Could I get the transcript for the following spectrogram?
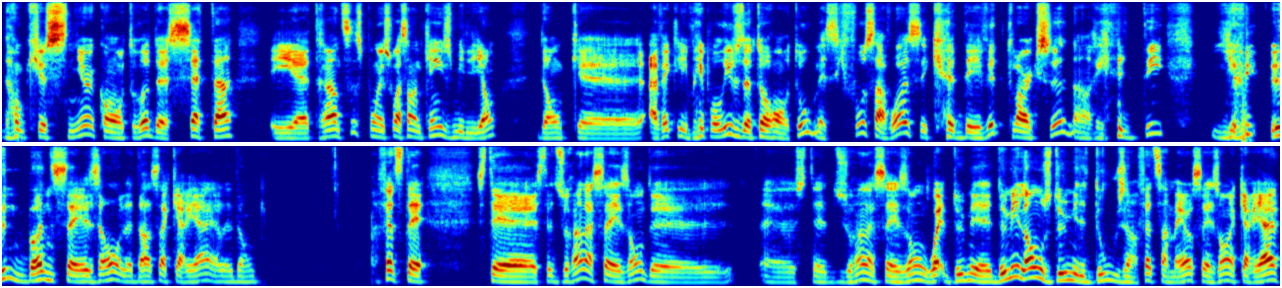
Donc, il a signé un contrat de 7 ans et 36,75 millions. Donc, euh, avec les Maple Leafs de Toronto, mais ce qu'il faut savoir, c'est que David Clarkson, en réalité, il a eu une bonne saison dans sa carrière. donc, en fait, c'était durant la saison de. Euh, c'était durant la saison ouais, 2011-2012, en fait, sa meilleure saison en carrière,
